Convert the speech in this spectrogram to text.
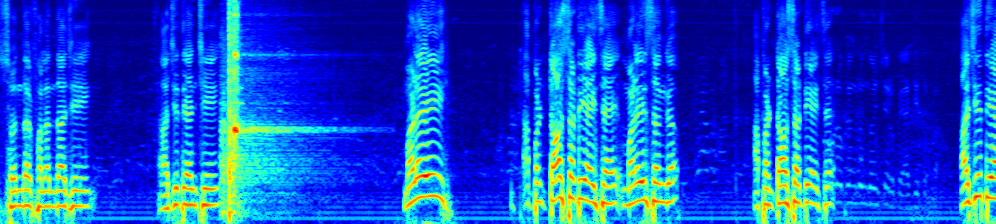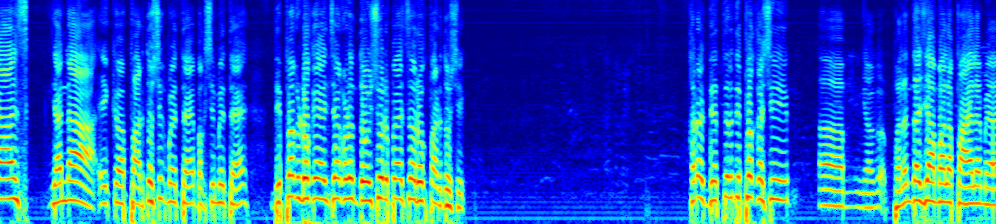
सुंदर फलंदाजी अजित यांची. मळई आपण टॉससाठी यायचं आहे मळई संघ. आपण टॉससाठी यायचं. अजित यास यांना एक पारितोषिक मिळत आहे बक्षीस मिळत आहे दीपक डोके यांच्याकडून दोनशे रुपयाचं रोख पारितोषिक. खरं नेत्रदीपक अशी अं, फलंदाजी आम्हाला पाहायला मिळाली.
